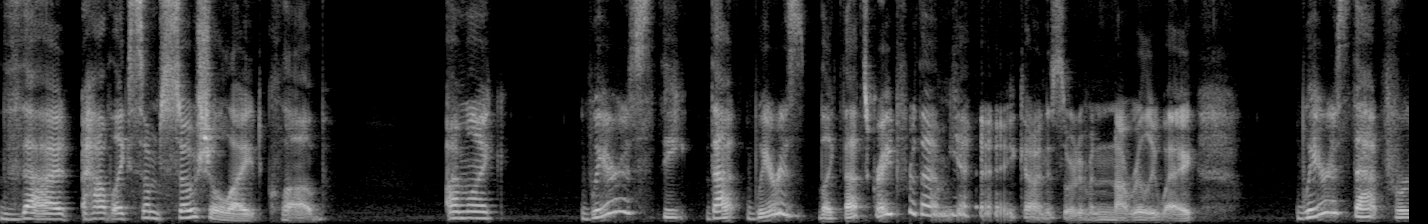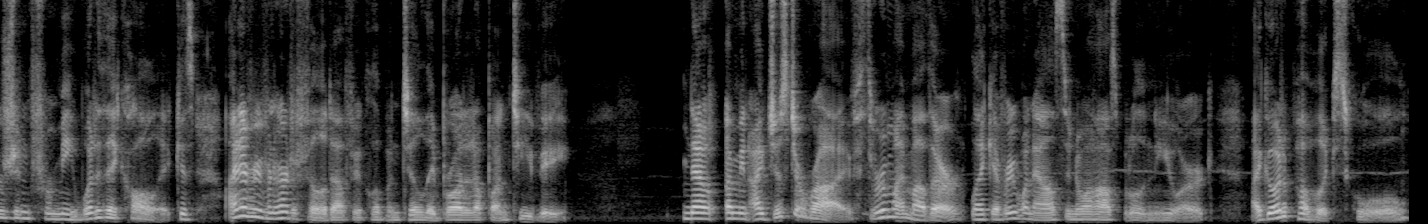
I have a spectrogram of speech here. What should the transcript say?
that have like some socialite club. I'm like, where is the that where is like that's great for them yay kind of sort of in a not really way where is that version for me? What do they call it? Because I never even heard of Philadelphia Club until they brought it up on TV. Now, I mean, I just arrived through my mother, like everyone else, into a hospital in New York. I go to public school.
